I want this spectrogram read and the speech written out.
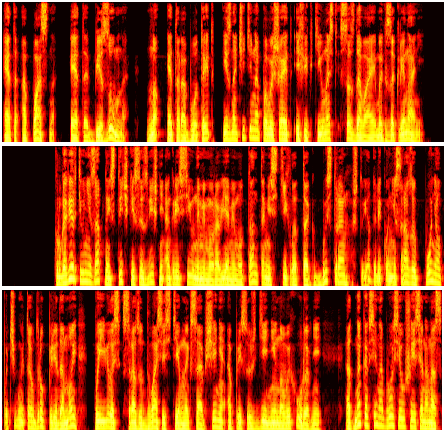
это опасно, это безумно. Но это работает и значительно повышает эффективность создаваемых заклинаний. Круговерть внезапной стычки с излишне агрессивными муравьями-мутантами стихла так быстро, что я далеко не сразу понял, почему это вдруг передо мной появилось сразу два системных сообщения о присуждении новых уровней. Однако все набросившиеся на нас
